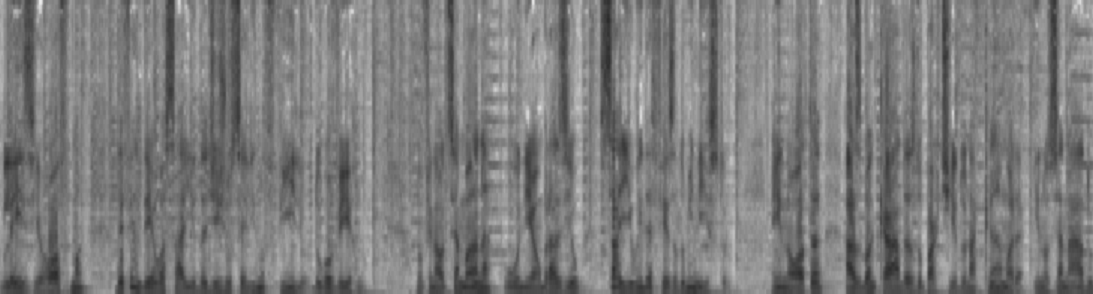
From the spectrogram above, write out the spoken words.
Gleisi Hoffmann, defendeu a saída de Juscelino Filho do governo. No final de semana, o União Brasil saiu em defesa do ministro. Em nota, as bancadas do partido na Câmara e no Senado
